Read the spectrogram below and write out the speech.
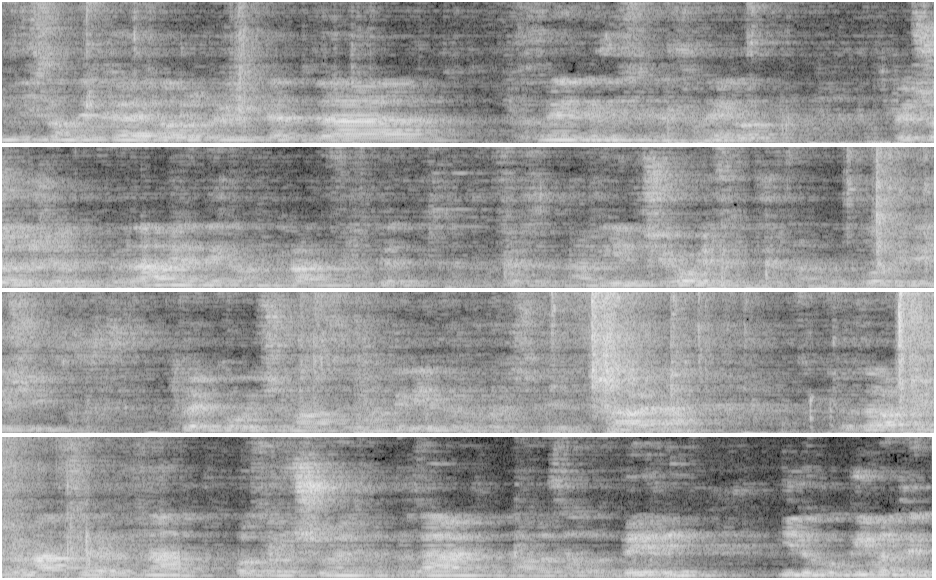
мислам дека е добро прилика да размените мислење со него. Тој што одржи овие предавања, дека на правен факултет професор на Вије Чеовије се да разговори, бидејќи тој е повеќе малку материја која ќе биде ставена. За ваша информација, знам по завршувањето на предавањето на амбасадор Бели И доколку имате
